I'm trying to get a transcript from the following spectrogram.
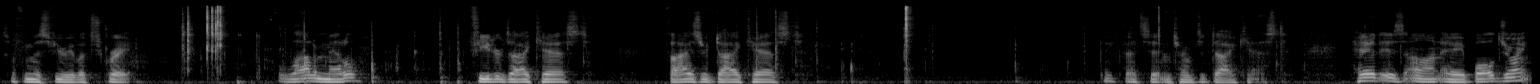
So from this view, he looks great. A lot of metal. Feet are die cast. Thighs are die cast. I think that's it in terms of die cast. Head is on a ball joint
